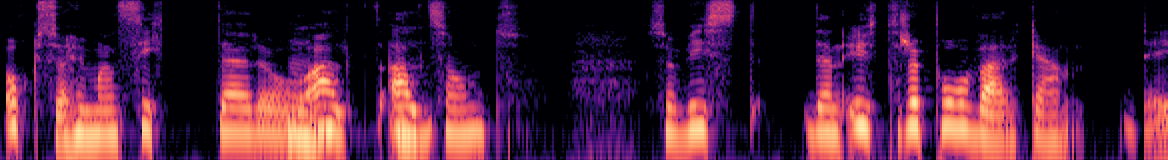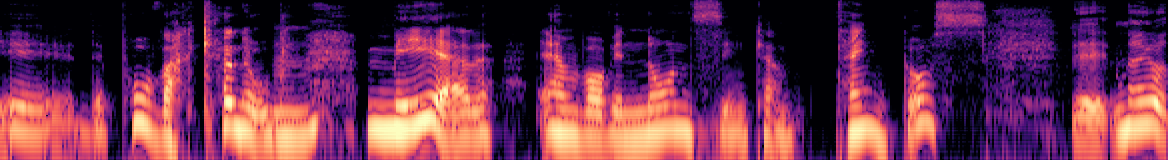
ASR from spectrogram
också hur man sitter och mm. allt, allt mm. sånt. Så visst, den yttre påverkan det, är, det påverkar nog mm. mer än vad vi någonsin kan tänka oss. Det, när jag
